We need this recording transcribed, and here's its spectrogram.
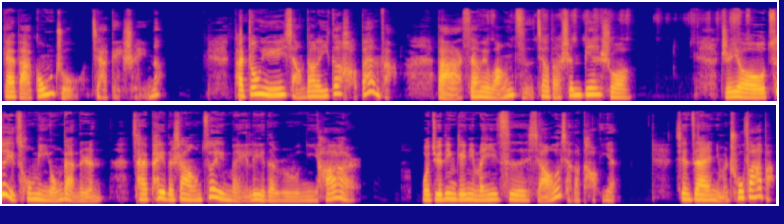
该把公主嫁给谁呢？他终于想到了一个好办法，把三位王子叫到身边，说：“只有最聪明勇敢的人，才配得上最美丽的鲁尼哈尔。我决定给你们一次小小的考验。”现在你们出发吧，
